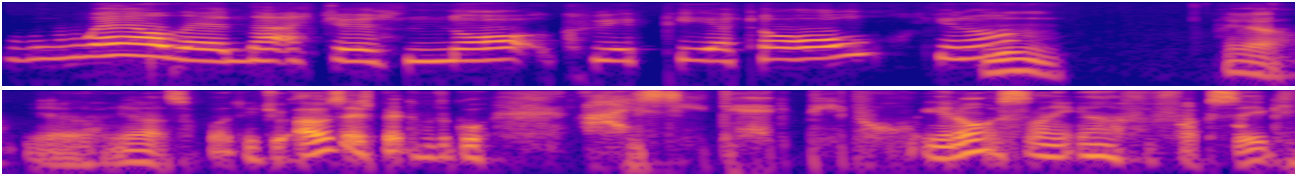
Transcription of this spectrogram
well, then that's just not creepy at all, you know? Mm. Yeah, yeah, yeah. It's a bloody joke. I was expecting him to go, I see dead people. You know, it's like, oh, for fuck's sake.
